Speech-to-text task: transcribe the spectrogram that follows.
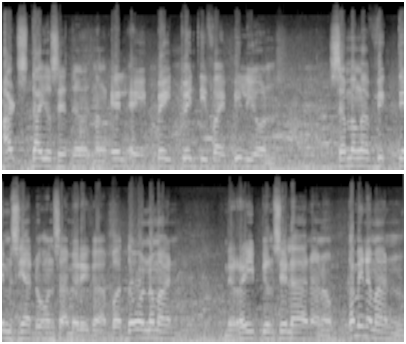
Archdiocese ng LA paid 25 billion sa mga victims niya doon sa Amerika. But doon naman, ni-rape yun sila. Na, ano. Kami naman,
